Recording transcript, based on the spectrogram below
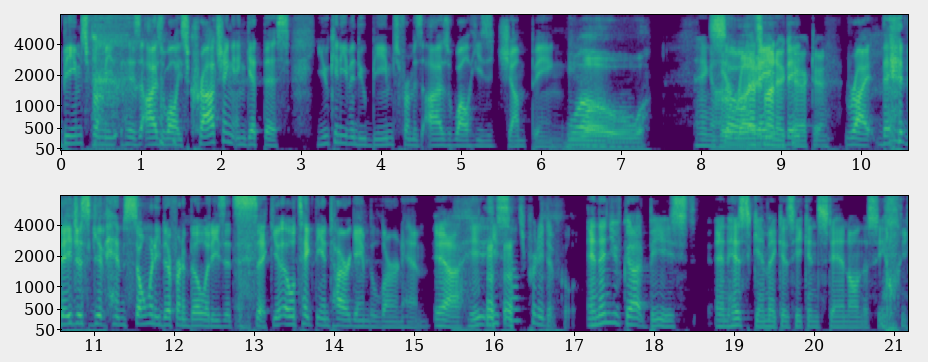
beams from his eyes while he's crouching, and get this, you can even do beams from his eyes while he's jumping. Whoa. Hang on, So that's they- my new they- character. Right. They they just give him so many different abilities. It's sick. It'll take the entire game to learn him. Yeah, he he sounds pretty difficult. And then you've got Beast, and his gimmick is he can stand on the ceiling.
